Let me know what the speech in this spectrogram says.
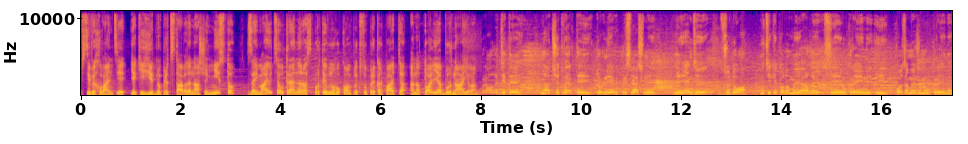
Всі вихованці, які гідно представили наше місто, займаються у тренера спортивного комплексу Прикарпаття Анатолія Бурнаєва. Брали дітей на четвертий турнір, присвячений легенді дзюдо не тільки Коломи, але всієї України і поза межами України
